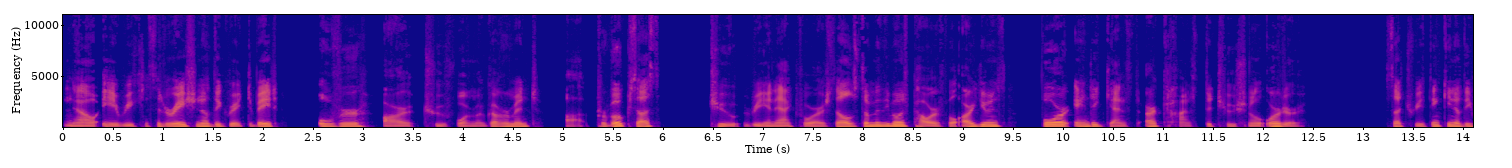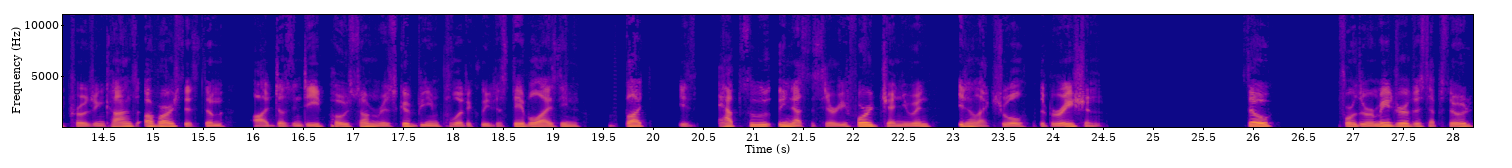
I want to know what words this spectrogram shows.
Now, a reconsideration of the great debate over our true form of government uh, provokes us to reenact for ourselves some of the most powerful arguments for and against our constitutional order. Such rethinking of the pros and cons of our system uh, does indeed pose some risk of being politically destabilizing, but is absolutely necessary for genuine intellectual liberation. So, for the remainder of this episode,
